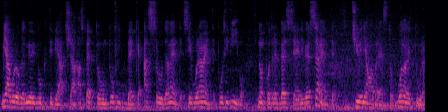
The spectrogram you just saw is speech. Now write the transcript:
mi auguro che il mio ebook ti piaccia, aspetto un tuo feedback assolutamente, sicuramente positivo, non potrebbe essere diversamente, ci vediamo presto, buona lettura.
